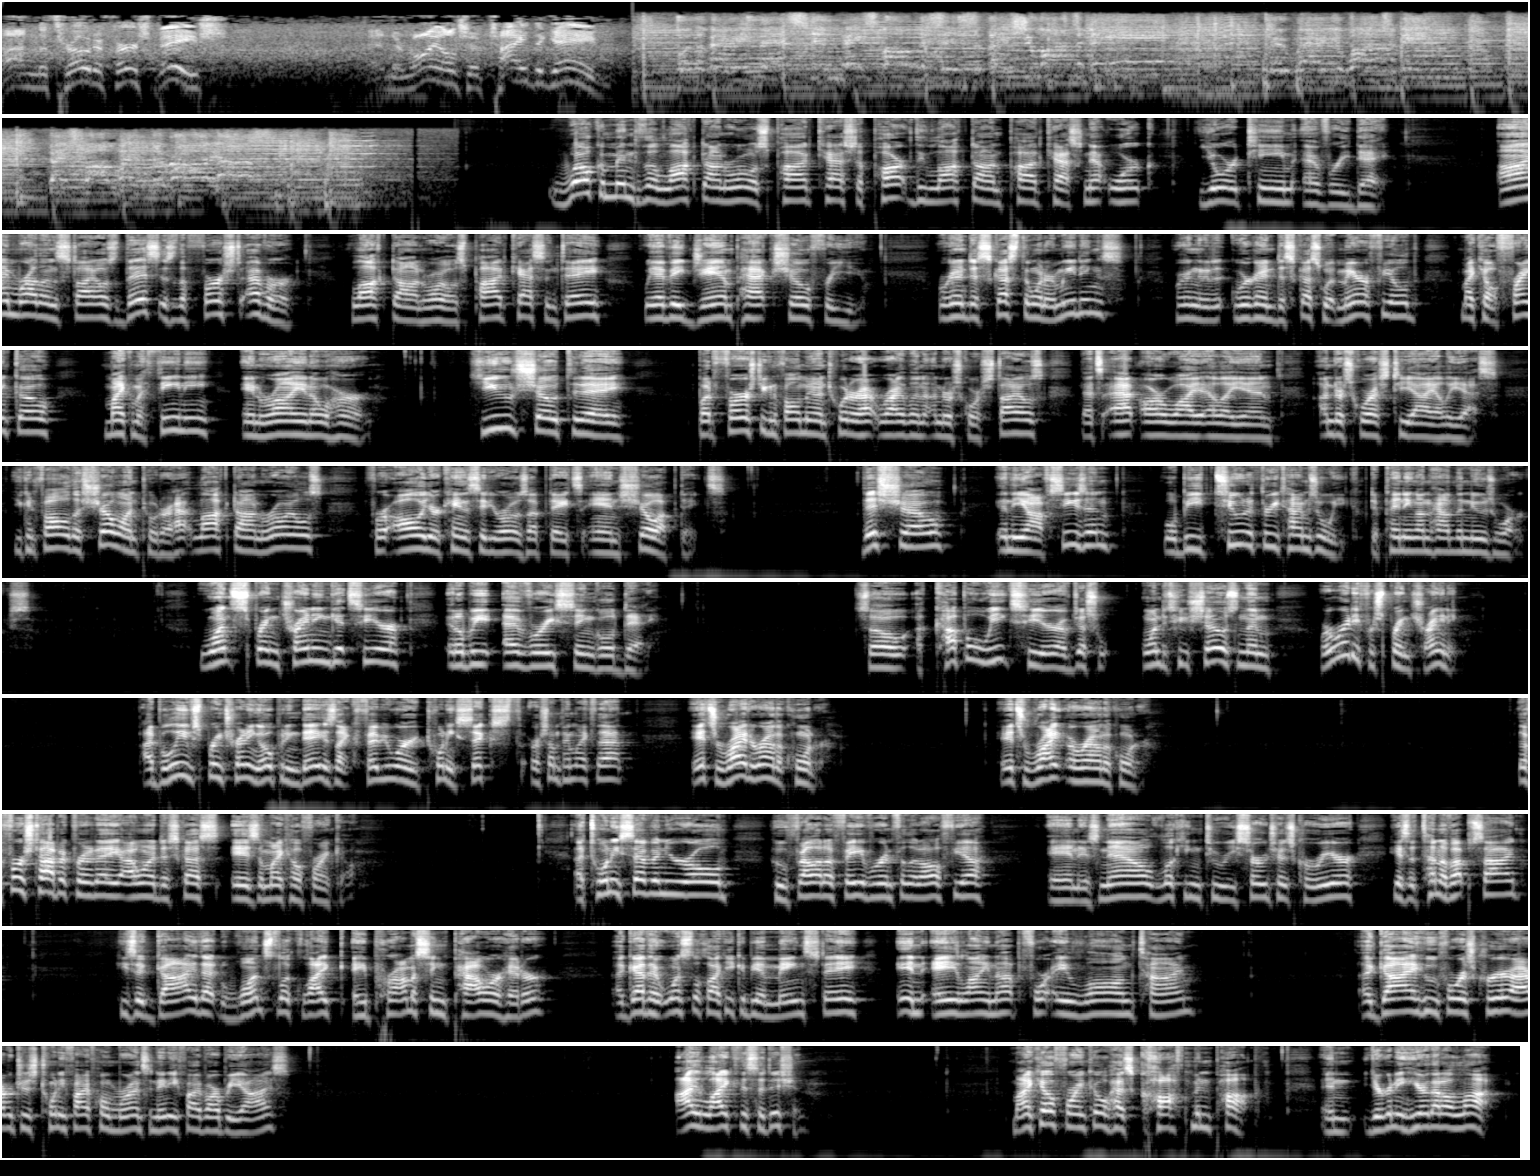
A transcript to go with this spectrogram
on the throw to first base. And the Royals have tied the game. For the very best in baseball, this is the place you want to be. We're where you want to be. Baseball with the Royals. Welcome into the Locked On Royals podcast, a part of the Locked On Podcast Network, your team every day. I'm Rylan Stiles. This is the first ever Locked On Royals podcast, and today we have a jam packed show for you. We're going to discuss the winter meetings, we're going to, we're going to discuss Whit Merrifield, Maikel Franco, Mike Matheny, and Ryan O'Hearn. Huge show today, but first you can follow me on Twitter at Rylan underscore Stiles. That's at R Y L A N underscore S T I L E S. You can follow the show on Twitter at Locked On Royals for all your Kansas City Royals updates and show updates. This show in the off season will be two to three times a week, depending on how the news works. Once spring training gets here, it'll be every single day. So a couple weeks here of just one to two shows, and then we're ready for spring training. I believe spring training opening day is like February 26th or something like that. It's right around the corner. It's right around the corner. The first topic for today I want to discuss is Maikel Franco. A 27 year old who fell out of favor in Philadelphia and is now looking to resurge his career. He has a ton of upside. He's a guy that once looked like a promising power hitter, a guy that once looked like he could be a mainstay in a lineup for a long time, a guy who for his career averages 25 home runs and 85 RBIs. I like this addition. Maikel Franco has Kauffman pop, and you're going to hear that a lot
